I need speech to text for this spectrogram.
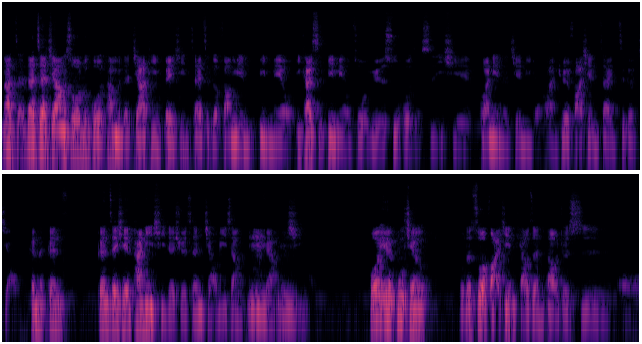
那再再再加上说，如果他们的家庭背景在这个方面并没有一开始并没有做约束或者是一些观念的建立的话，你就会发现在这个角跟跟跟这些叛逆期的学生角力上是非常的轻。嗯嗯。不过因为目前我的做法已经调整到就是呃。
